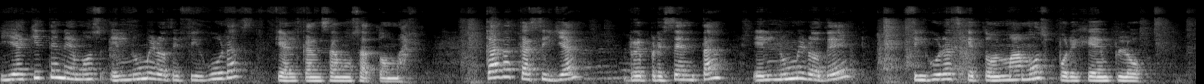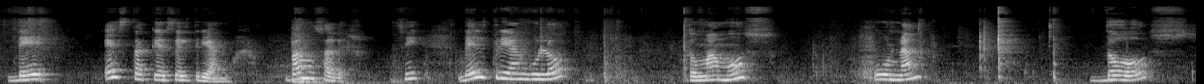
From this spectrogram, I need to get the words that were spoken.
Y aquí tenemos el número de figuras que alcanzamos a tomar. Cada casilla representa el número de figuras que tomamos, por ejemplo, de esta que es el triángulo. Vamos a ver, ¿sí? Del triángulo tomamos una, dos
